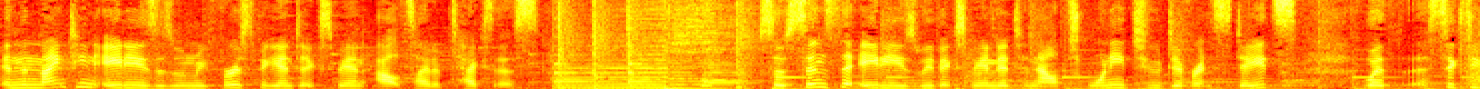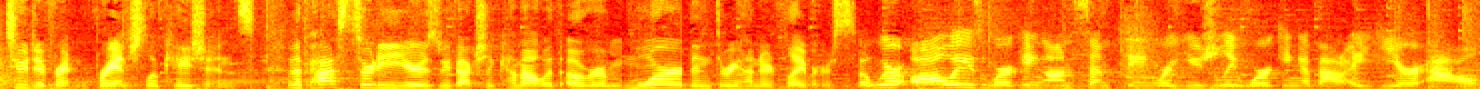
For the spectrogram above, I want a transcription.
In the 1980s is when we first began to expand outside of Texas. So since the 80s, we've expanded to now 22 different states with 62 different branch locations. In the past 30 years, we've actually come out with over more than 300 flavors. But we're always working on something. We're usually working about a year out.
